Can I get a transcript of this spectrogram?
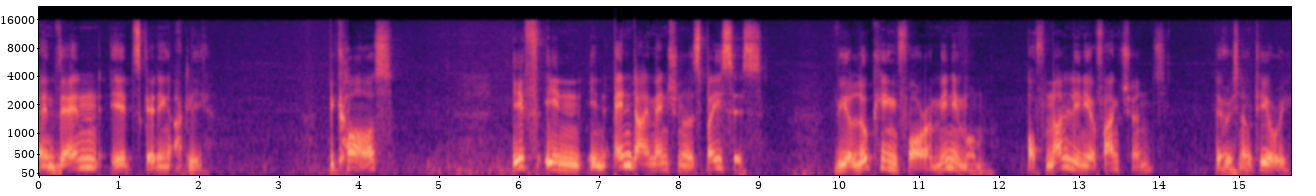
And then it's getting ugly. Because if in, in n-dimensional spaces we are looking for a minimum of nonlinear functions, there is no theory.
